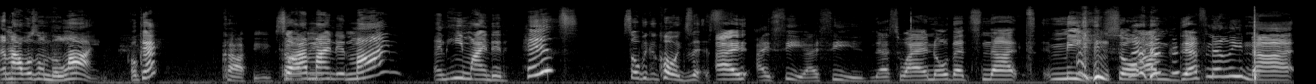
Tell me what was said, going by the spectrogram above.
and i was on the line okay Copy. so i minded mine and he minded his so we could coexist I I see. I see. That's why I know that's not me. So I'm definitely not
